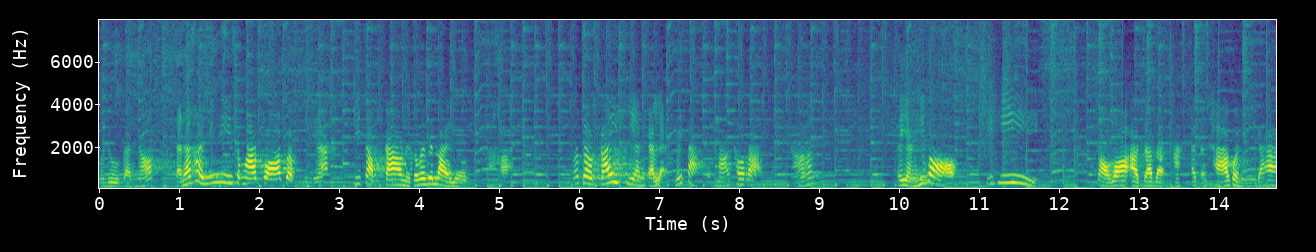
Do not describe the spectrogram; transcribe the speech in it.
มาดูกันเนาะแต่ถ้าใครไม่มีสมาร์ทวอชแบบนี้ที่จับก้าวเนี่ยก็ไม่เป็นไรเลยนะคะก็จะใกล้เคียงกันแหละไม่ต่างกันมากเท่าไหร่นะแต่อย่างที่บอกพี่ๆสวอาจจะแบบอะอาจจะช้ากว่านี้ได้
